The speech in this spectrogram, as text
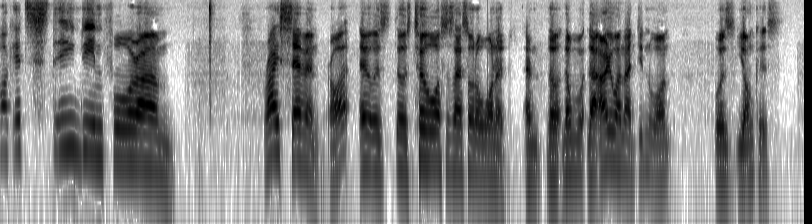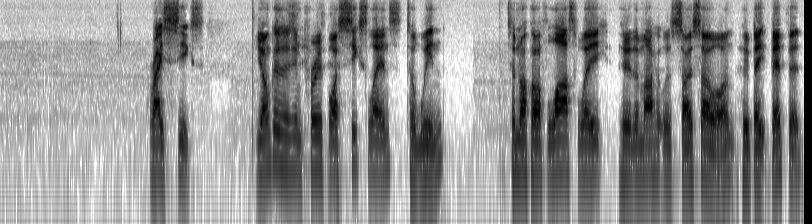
Like it's steamed in for um race seven, right? It was there was two horses I sort of wanted, and the the, the only one they didn't want was Yonkers. Race six, Yonkers has improved by six lengths to win, to knock off last week, who the market was so so on, who beat Bedford.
